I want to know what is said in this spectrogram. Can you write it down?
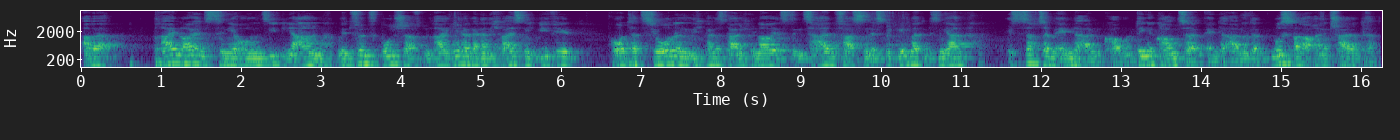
Aber drei Neuinszenierungen in sieben Jahren mit fünf Botschaften, drei Jedermännern, ich weiß nicht wie viel Rotationen, ich kann das gar nicht genau jetzt in Zahlen fassen, es gegeben hat in diesen Jahren, ist es auch zu einem Ende angekommen und Dinge kommen zu einem Ende an und dann muss man auch eine Entscheidung treffen.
